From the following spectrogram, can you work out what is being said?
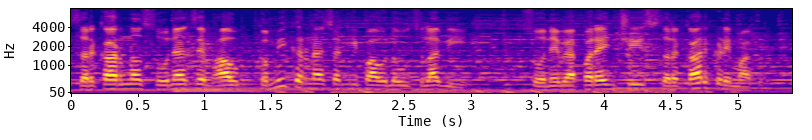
सरकारनं सोन्याचे भाव कमी करण्यासाठी पावलं उचलावी. सोने व्यापाऱ्यांची सरकारकडे मागणी.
